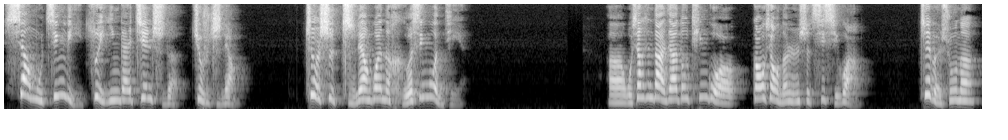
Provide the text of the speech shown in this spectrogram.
项目经理最应该坚持的就是质量，这是质量观的核心问题。呃，我相信大家都听过《高效能人士七习惯》。这本书呢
